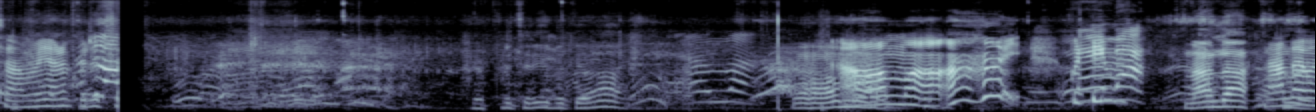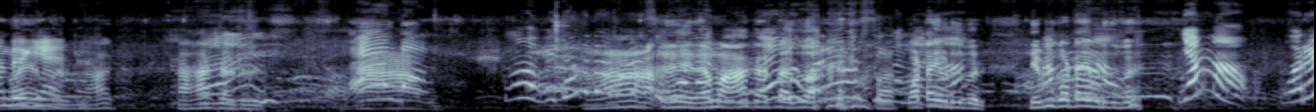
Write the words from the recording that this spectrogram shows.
செமையான பெருசு. எப்படி தெரியுது பார்த்தியா ஆமா. குட்டி நான் தான். நான் தான் வந்திருக்கேன். ஆஹா சொல்றது நம்ம கொட்டாய் விடுது பாரு. எப்படி கொட்டாய் விடுது பாரு? ஒரே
